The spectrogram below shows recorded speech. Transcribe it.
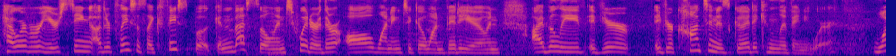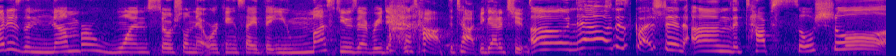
However, you're seeing other places like Facebook and Vessel and Twitter. They're all wanting to go on video, and I believe if your if your content is good, it can live anywhere. What is the number one social networking site that you must use every day? The top, the top. You got to choose. Oh no, question. Um, the top social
